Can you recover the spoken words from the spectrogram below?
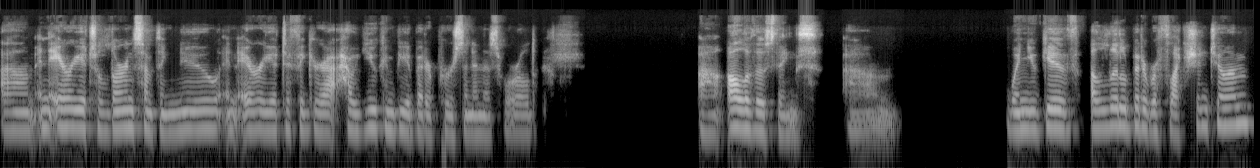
um, an area to learn something new, an area to figure out how you can be a better person in this world? Uh, all of those things. Um, when you give a little bit of reflection to them,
